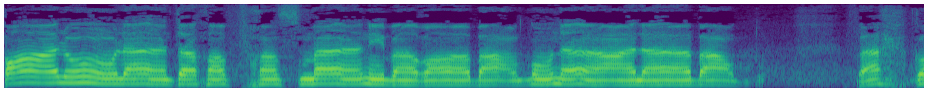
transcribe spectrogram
قالوا لا تخف خصمان بغى بعضنا على بعض. فاحكم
